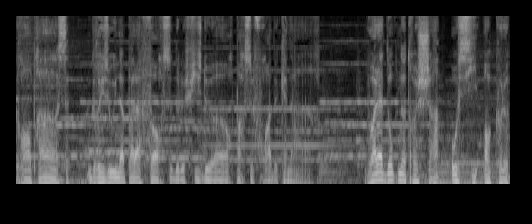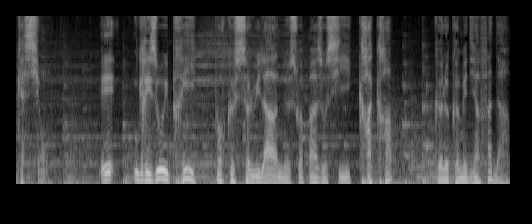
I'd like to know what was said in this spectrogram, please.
Grand prince, Grisouille n'a pas la force de le fiche dehors par ce froid de canard. Voilà donc notre chat aussi en colocation. Et Grisouille prie pour que celui-là ne soit pas aussi cracra que le comédien Fada.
